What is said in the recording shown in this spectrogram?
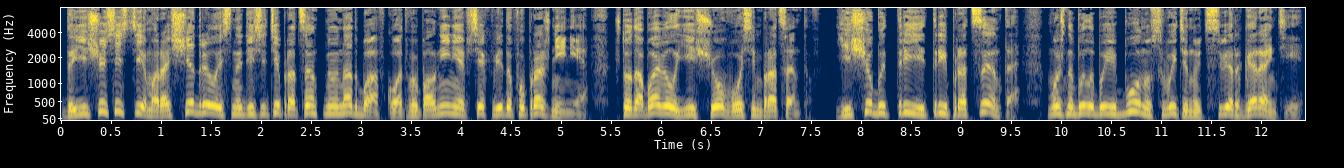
Да еще система расщедрилась на 10% надбавку от выполнения всех видов упражнения, что добавил еще 8%. Еще бы 3,3%, можно было бы и бонус вытянуть сверх гарантии,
